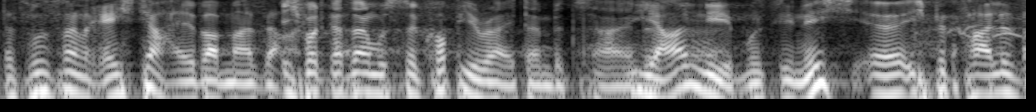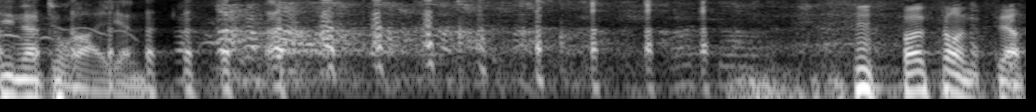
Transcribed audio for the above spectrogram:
das muss man rechte halber mal sagen. Ich wollte gerade sagen, musst du Copyright dann bezahlen. ja, nee, muss sie nicht. Äh, ich bezahle sie Naturalien. Was sonst, ja.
